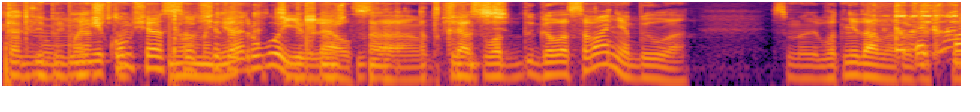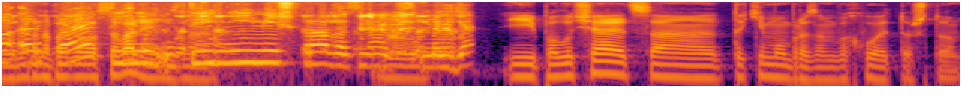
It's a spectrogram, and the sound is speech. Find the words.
Как ты Ну, маньяком что сейчас вообще-то другой тебе являлся. Сейчас вот голосование было. Вот недавно только Так что, наверное, РП проголосовали, ты, не ты не имеешь права знать. И получается, таким образом выходит то, что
